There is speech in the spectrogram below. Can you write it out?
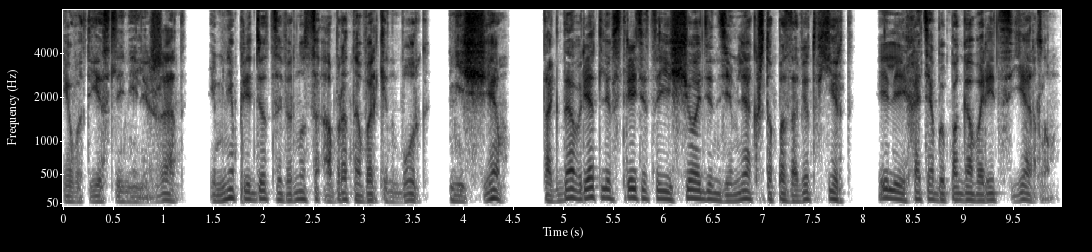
И вот если не лежат, и мне придется вернуться обратно в Эркенбург ни с чем, тогда вряд ли встретится еще один земляк, что позовет в Хирт, или хотя бы поговорить с Ярлом.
